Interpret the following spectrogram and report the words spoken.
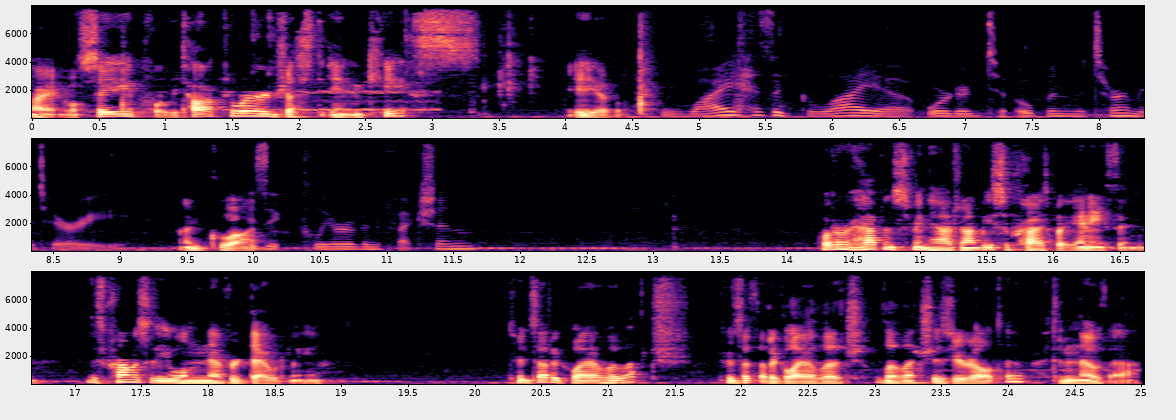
Alright, we'll save before we talk to her, just in case. Ayo. Why has Aglaya ordered to open the termitary? I'm. Is it clear of infection? Whatever happens to me now, do not be surprised by anything. Just promise that you will never doubt me. Turns out Aglaya Lilich? Turns out that Aglaya Lilich is your relative? I didn't know that.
